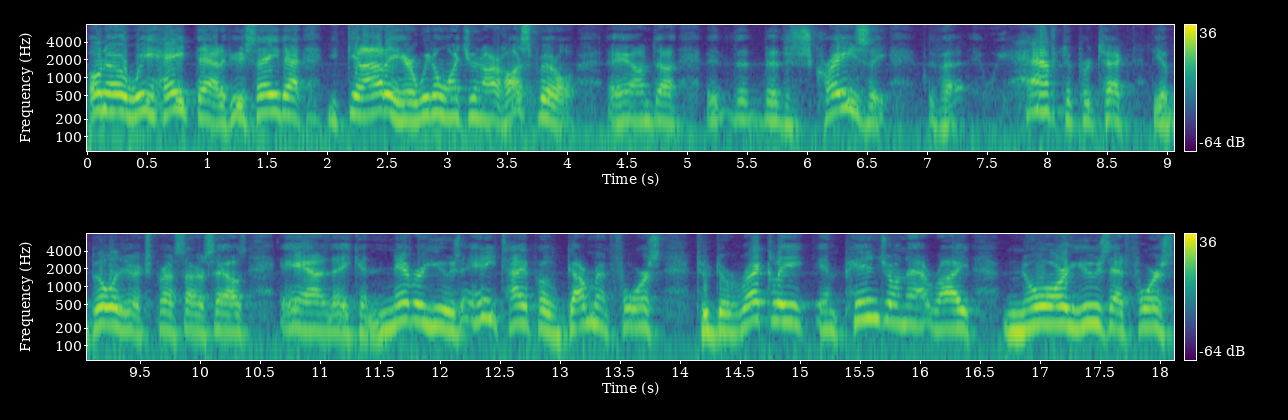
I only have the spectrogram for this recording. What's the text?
Oh no, we hate that. If you say that, you get out of here. We don't want you in our hospital, and uh, it, it, it's crazy. Have to protect the ability to express ourselves, and they can never use any type of government force to directly impinge on that right, nor use that force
